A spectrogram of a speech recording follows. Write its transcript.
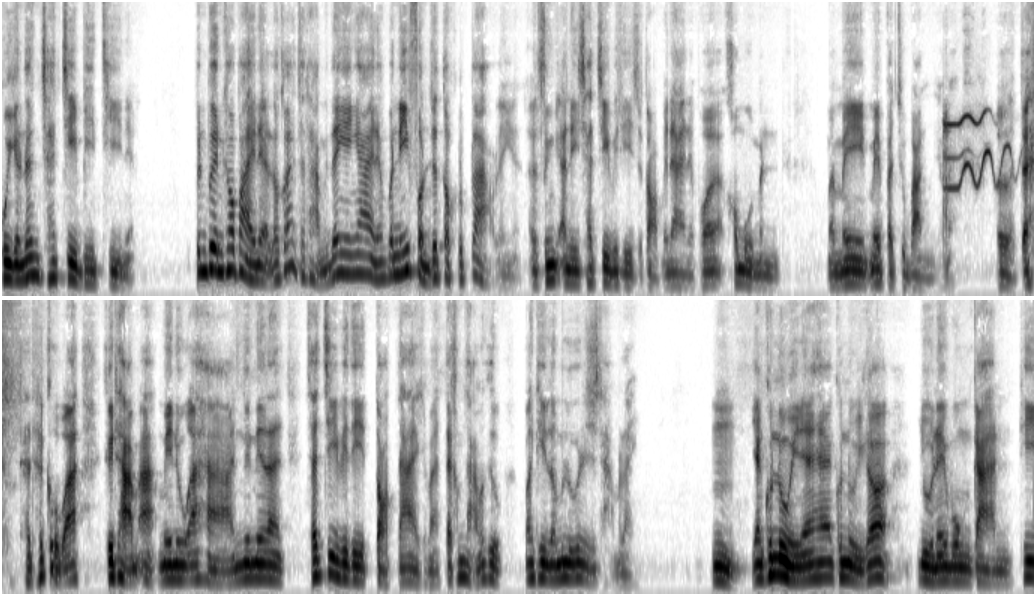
คุยกันเรื่อง chat GPT เนี่ยเพื่อนๆเข้าไปเนี่ยเราก็อาจจะถามได้ง่ายๆนะวันนี้ฝนจะตกหรือเปล่าอะไรเงี้ยซึ่งอันนี้ chat GPT จะตอบไม่ได้นะเพราะข้อมูลมันมันไม่ไม่ปัจจุบันใช่ไหมเออแต่แต่ถ้าเกิดว่าคือถามอะเมนูอาหารนู่นนี่นั่น Chat GPT ตอบได้ใช่ไหมแต่คำถามก็คือบางทีเราไม่รู้จะถามอะไร อืมอย่างคุณหนุ่ยนะฮะคุณหนุ่ยก็อยู่ในวงการที่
